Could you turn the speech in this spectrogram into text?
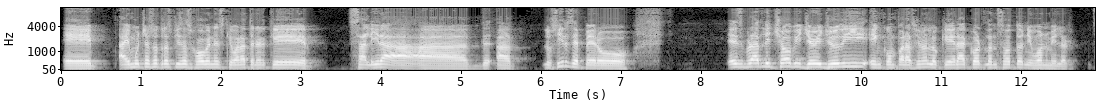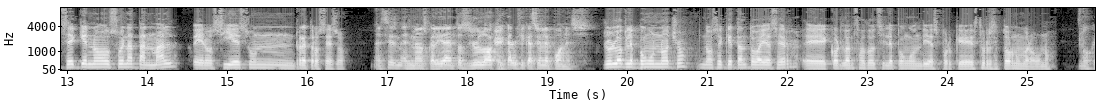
Eh, hay muchas otras piezas jóvenes que van a tener que salir a, lucirse, pero es Bradley Chubb y Jerry Judy en comparación a lo que era Cortland Sutton y Von Miller. Sé que no suena tan mal, pero sí es un retroceso. Es, es menos calidad. Entonces, Drew Locke, ¿qué calificación le pones? Drew Locke le pongo un 8. No sé qué tanto vaya a ser. Eh, Cortland Sutton sí le pongo un 10 porque es tu receptor número uno. Ok.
